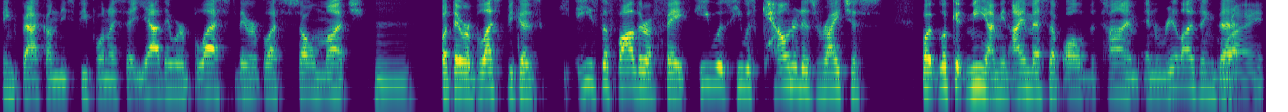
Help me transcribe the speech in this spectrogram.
think back on these people and I say, yeah, they were blessed. They were blessed so much. Hmm. But but they were blessed because he- he's the father of faith. He was he was counted as righteous. But look at me. I mean, I mess up all of the time and realizing that right.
